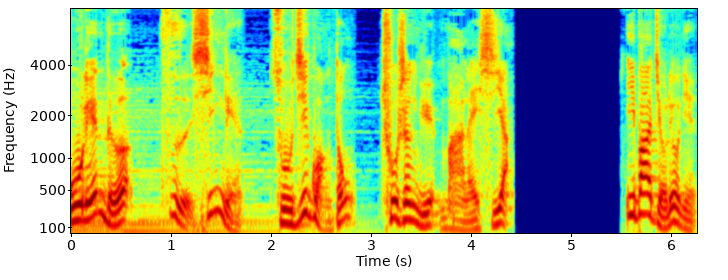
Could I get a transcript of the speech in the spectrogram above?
伍连德字新连，祖籍广东，出生于马来西亚。一八九六年，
